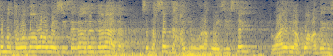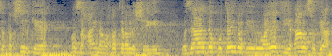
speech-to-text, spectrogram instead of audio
uma tawada waa weysaystay alaaan alaaan saddex saddex ayuu weysaystay riwaayadii baa ku caddaynaysa tafsiilkeed masaxa inaan waxba tiro la sheegin wazaada qutayba fii riwaayatihi qaala sufyaan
